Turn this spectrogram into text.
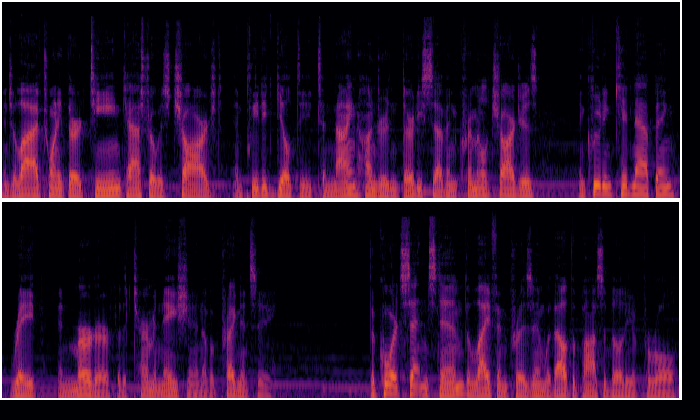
In July of 2013, Castro was charged and pleaded guilty to 937 criminal charges, including kidnapping, rape, and murder for the termination of a pregnancy. The court sentenced him to life in prison without the possibility of parole,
